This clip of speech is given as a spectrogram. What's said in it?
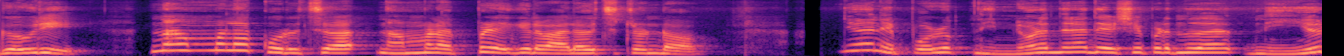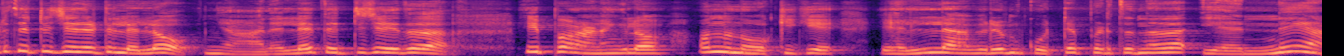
ഗൗരി നമ്മളെക്കുറിച്ച് നമ്മൾ എപ്പോഴെങ്കിലും ആലോചിച്ചിട്ടുണ്ടോ? ഞാൻ എപ്പോഴും നിന്നോട് എന്തിനാ ദേഷ്യപ്പെടുന്നത്? നീയൊരു തെറ്റ് ചെയ്തിട്ടില്ലല്ലോ. ഞാനല്ലേ തെറ്റ് ചെയ്തത്. ഇപ്പോൾ ആണെങ്കിലോ ഒന്ന് നോക്കിക്കേ. എല്ലാവരും കുറ്റപ്പെടുത്തുന്നത് എന്നെയാ.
